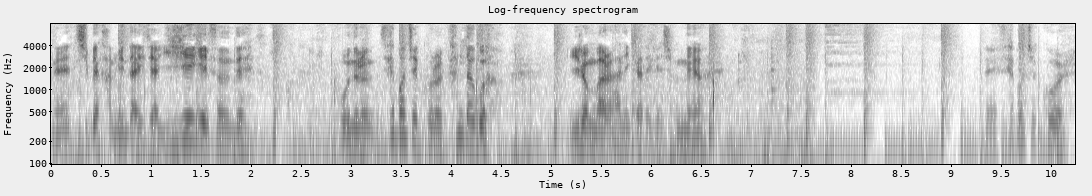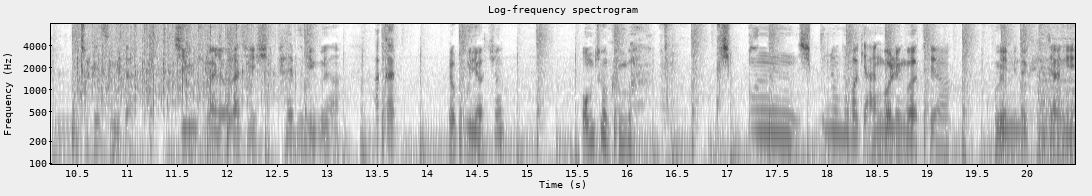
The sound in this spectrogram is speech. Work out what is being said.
네, 집에 갑니다. 이제 이 얘기 있었는데 오늘은 세 번째 콜을 탄다고 이런 말을 하니까 되게 좋네요. 네, 세 번째 콜 도착했습니다. 지금 시간 11시 18분이고요. 아까 몇 분이었죠? 엄청 금방 10분, 10분 정도밖에 안 걸린 것 같아요. 고객님도 굉장히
